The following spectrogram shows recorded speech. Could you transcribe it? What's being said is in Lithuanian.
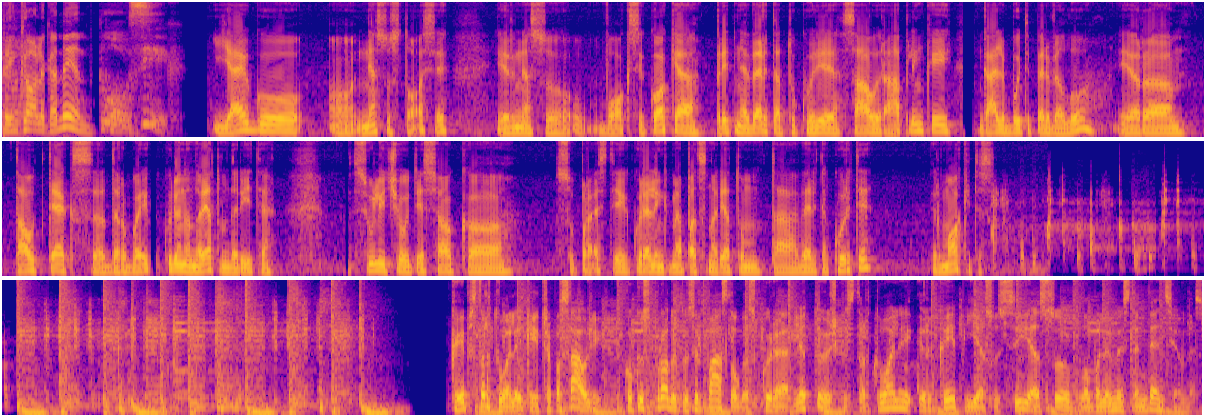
15 min, klausyk. Jeigu o, nesustosi ir nesuvoksi, kokią pritinę vertę tu kuri savo ir aplinkai, gali būti per vėlų ir a, tau teks darbai, kurių nenorėtum daryti. Siūlyčiau tiesiog a, suprasti, kurią linkme pats norėtum tą vertę kurti ir mokytis. Kaip startuoliai keičia pasaulį? Kokius produktus ir paslaugas kuria lietuviški startuoliai ir kaip jie susiję su globaliomis tendencijomis?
